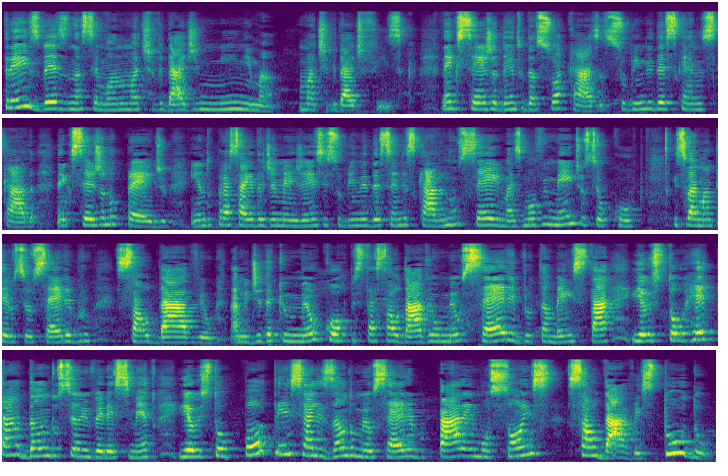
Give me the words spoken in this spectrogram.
três vezes na semana uma atividade mínima, uma atividade física nem que seja dentro da sua casa, subindo e descendo escada, nem que seja no prédio, indo para a saída de emergência e subindo e descendo escada, não sei, mas movimente o seu corpo. Isso vai manter o seu cérebro saudável. Na medida que o meu corpo está saudável, o meu cérebro também está, e eu estou retardando o seu envelhecimento e eu estou potencializando o meu cérebro para emoções saudáveis. Tudo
